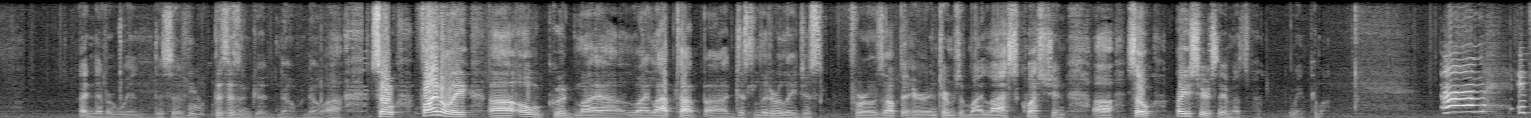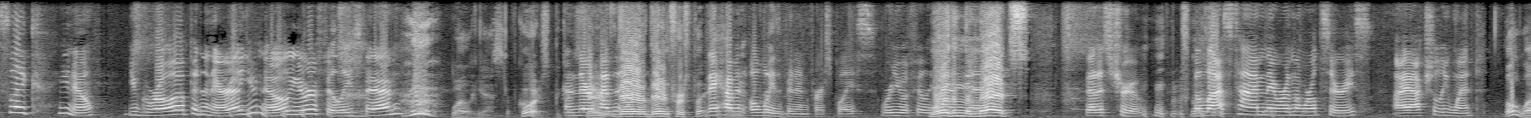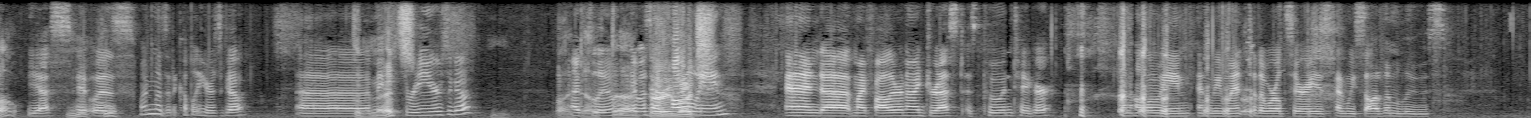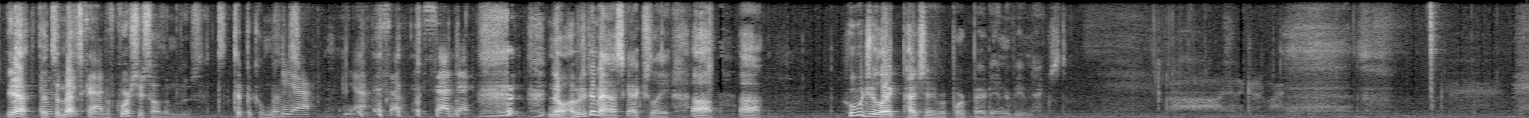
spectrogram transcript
I never win. This is this isn't good. No, no. Uh, so finally, uh, oh, good. My uh, my laptop uh, just literally just froze up in here in terms of my last question. Uh, so, are you seriously a Mets fan? I mean, come on. Um, it's like you know, you grow up in an era. You know, you're a Phillies fan. Well, yes, of course, because And there they're, hasn't- they're they're in first place. They haven't always been in first place. Were you a Phillies more than the? Mets. That is true. the last time they were in the World Series, I actually went. Oh wow. Yes, it was. When was it? A couple of years ago. Uh, maybe Mets? three years ago. I doubt flew. that It was very on much. Halloween, and uh, my father and I dressed as Pooh and Tigger on Halloween, and we went to the World Series and we saw them lose. Yeah, that's a Mets game. sad. Of course, you saw them lose. It's typical Mets. Yeah, yeah. So sad day. No, I was going to ask actually. Uh, uh, who would you like Paginated Report Bear to interview next?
